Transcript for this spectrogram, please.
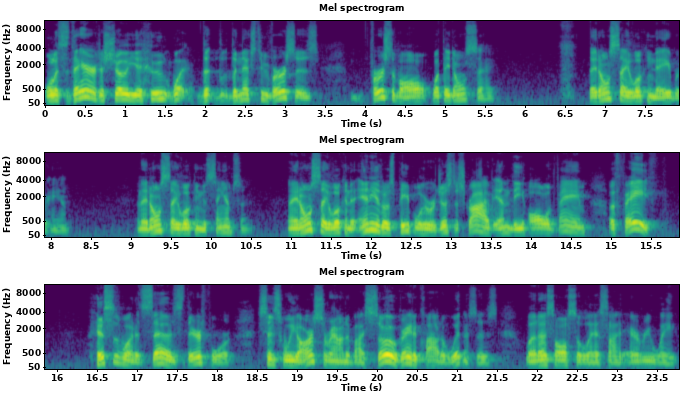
Well, it's there to show you who, what, the, the next two verses, first of all, what they don't say. They don't say looking to Abraham, and they don't say looking to Samson, and they don't say looking to any of those people who were just described in the Hall of Fame of Faith. This is what it says. Therefore, since we are surrounded by so great a cloud of witnesses, let us also lay aside every weight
